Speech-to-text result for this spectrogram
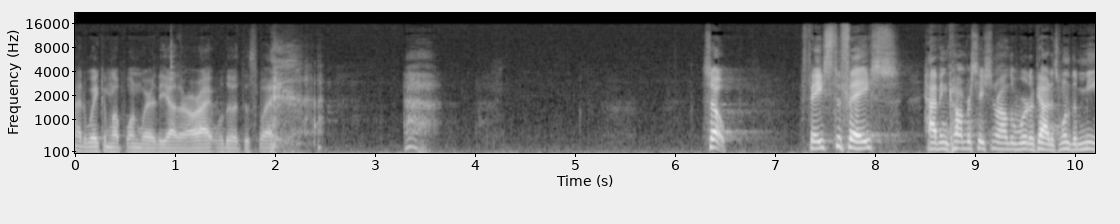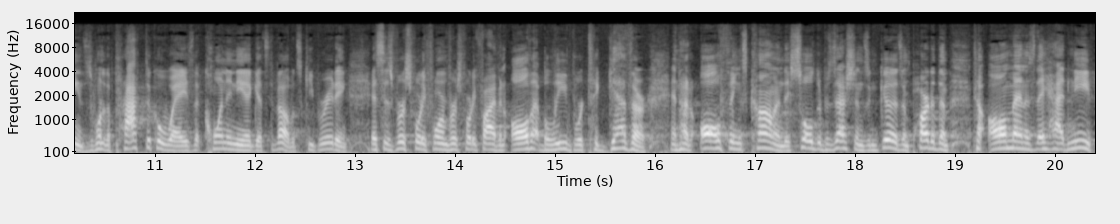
I had to wake him up one way or the other. All right, we'll do it this way. so, face to face, having conversation around the Word of God is one of the means, it's one of the practical ways that koinonia gets developed. Let's keep reading. It says, verse 44 and verse 45, and all that believed were together and had all things common. They sold their possessions and goods and parted them to all men as they had need.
